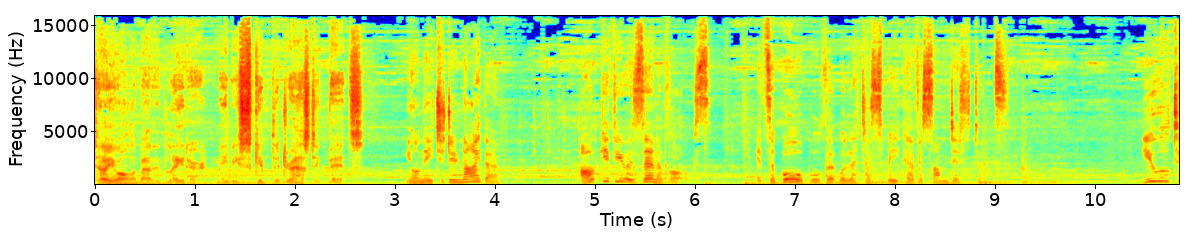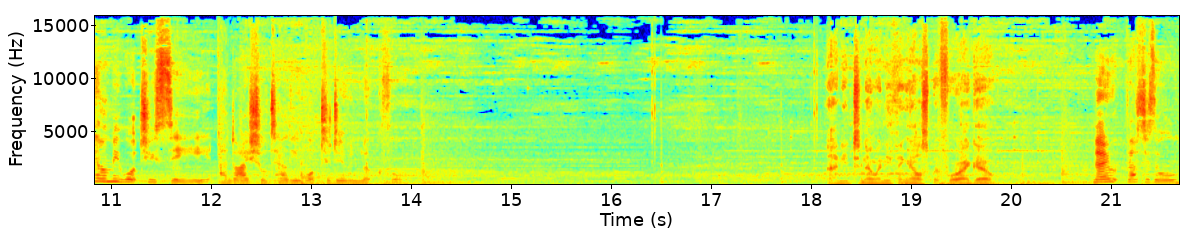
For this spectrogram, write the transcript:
Tell you all about it later, maybe skip the drastic bits. You'll need to do neither. I'll give you a Xenovox. It's a bauble that will let us speak over some distance. You will tell me what you see, and I shall tell you what to do and look for. I need to know anything else before I go? No, that is all.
